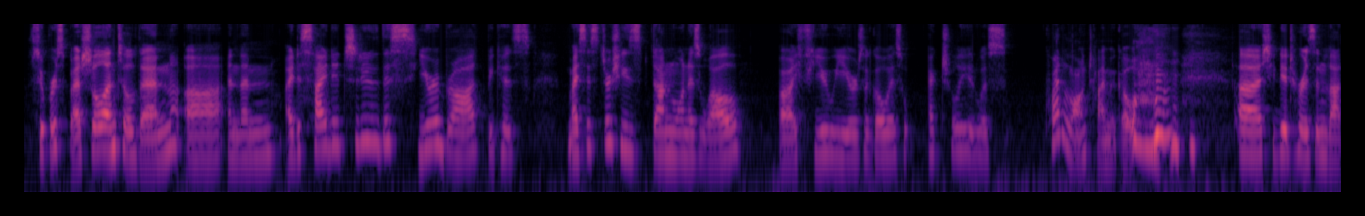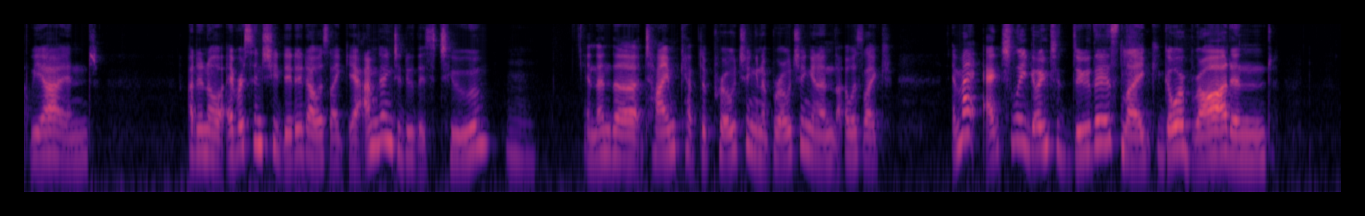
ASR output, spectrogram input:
super special until then. Uh, and then I decided to do this year abroad because my sister, she's done one as well uh, a few years ago. As actually, it was quite a long time ago. uh, she did hers in Latvia, and I don't know. Ever since she did it, I was like, yeah, I'm going to do this too. Mm. And then the time kept approaching and approaching, and I was like, am I actually going to do this? Like, go abroad and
